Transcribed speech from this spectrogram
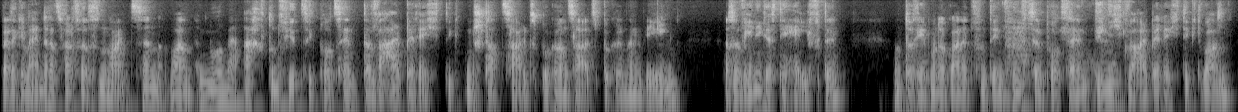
Bei der Gemeinderatswahl 2019 waren nur mehr 48 Prozent der wahlberechtigten Stadt Salzburger und Salzburgerinnen wählen, also weniger als die Hälfte. Und da reden wir noch gar nicht von den 15 Prozent, die nicht wahlberechtigt waren.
